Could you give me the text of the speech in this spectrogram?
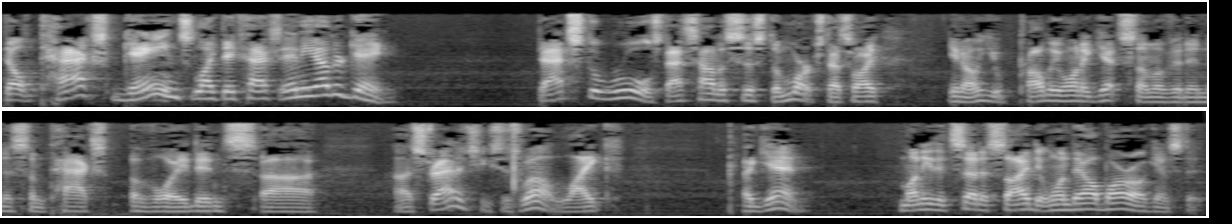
They'll tax gains like they tax any other gain. That's the rules. That's how the system works. That's why, you know, you probably want to get some of it into some tax avoidance uh, uh, strategies as well. Like, again, money that's set aside that one day I'll borrow against it.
